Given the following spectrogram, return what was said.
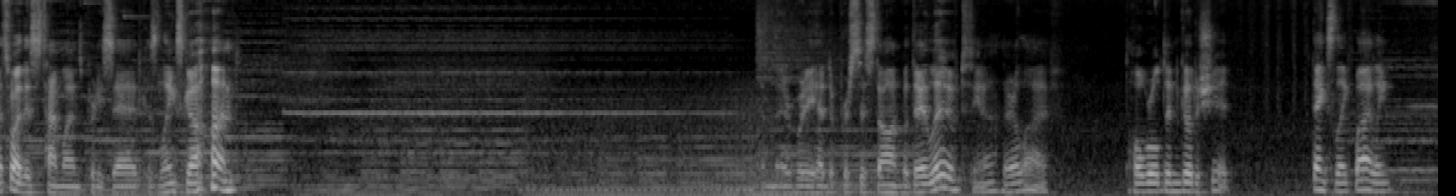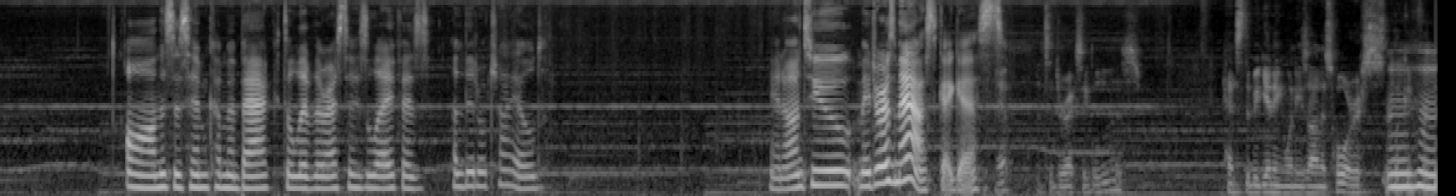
That's why this timeline's pretty sad because Link's gone. And everybody had to persist on, but they lived. You know, they're alive. The whole world didn't go to shit. Thanks, Link. Bye, Link. Aw, this is him coming back to live the rest of his life as a little child. And on to Majora's Mask, I guess. Yep, it's a direct sequel to this. Hence the beginning when he's on his horse looking for Mhm.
